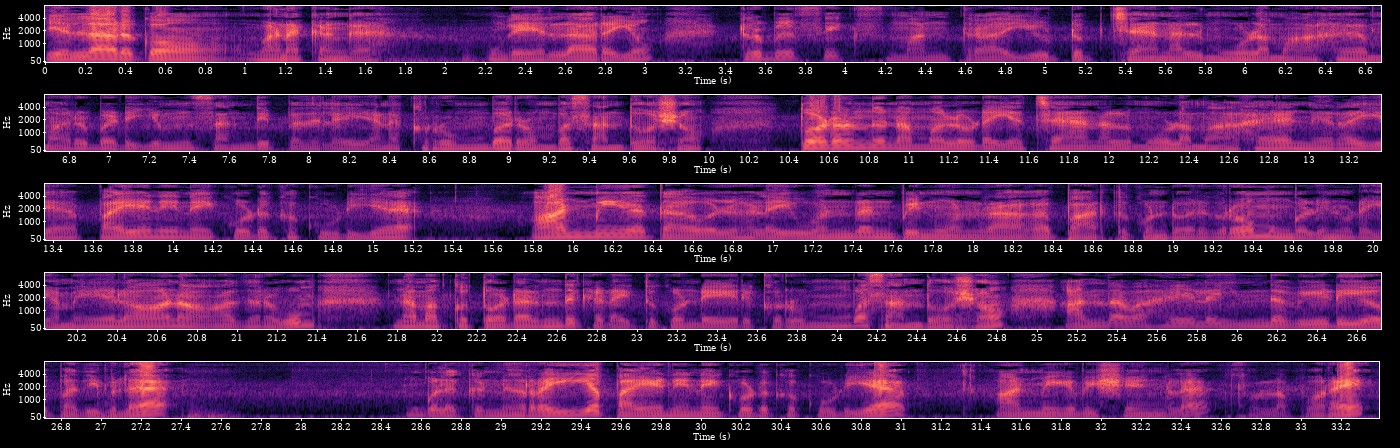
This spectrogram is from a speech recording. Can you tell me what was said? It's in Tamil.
எல்லாருக்கும் வணக்கங்க. உங்கள் எல்லாரையும் triple six Mantra YouTube channel மூலமாக மறுபடியும் சந்திப்பதிலே எனக்கு ரொம்ப ரொம்ப சந்தோஷம். தொடர்ந்து நம்மளுடைய சேனல் மூலமாக நிறைய பயனினை கொடுக்கக்கூடிய ஆன்மீக தகவல்களை ஒன்றன் பின் ஒன்றாக பார்த்து கொண்டு வருகிறோம். உங்களினுடைய மேலான ஆதரவும் நமக்கு தொடர்ந்து கிடைத்து கொண்டே இருக்கு. ரொம்ப சந்தோஷம். அந்த வகையில் இந்த வீடியோ பதிவில் உங்களுக்கு நிறைய பயனினை கொடுக்கக்கூடிய ஆன்மீக விஷயங்களை சொல்ல போகிறேன்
